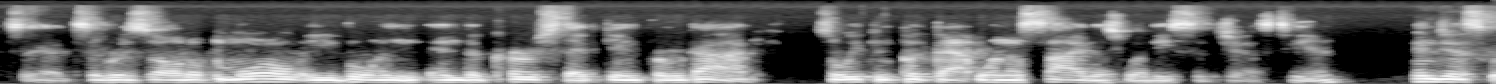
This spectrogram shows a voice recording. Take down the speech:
It's, it's a result of moral evil and, and the curse that came from God. So we can put that one aside, is what he suggests here, and just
